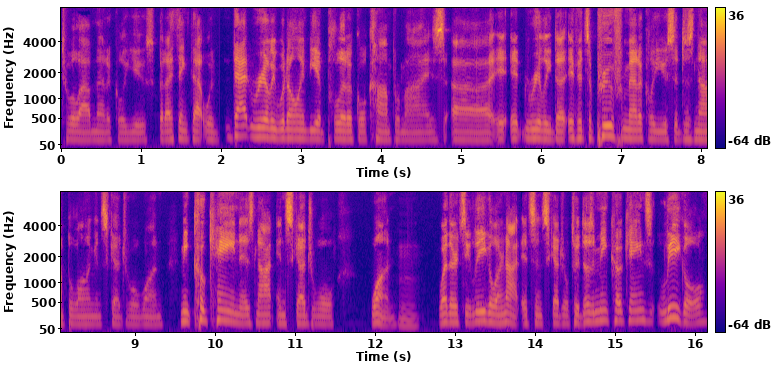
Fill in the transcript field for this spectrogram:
to allow medical use. But I think that would that really would only be a political compromise. Uh, it, it, really does. If it's approved for medical use, it does not belong in Schedule One. I. I mean, cocaine is not in Schedule One. Mm. Whether it's illegal or not, it's in Schedule Two. It doesn't mean cocaine's legal.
